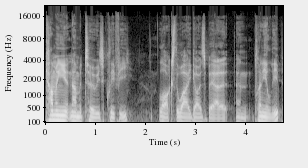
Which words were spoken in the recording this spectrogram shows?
coming in at number two is Cliffy. Likes the way he goes about it and plenty of lip.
